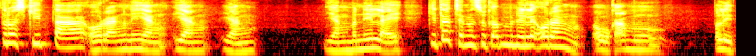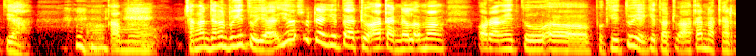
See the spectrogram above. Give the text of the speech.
Terus kita orang nih yang yang yang yang menilai, kita jangan suka menilai orang, oh kamu pelit ya, oh, kamu jangan jangan begitu ya. Ya sudah kita doakan kalau memang orang itu uh, begitu ya kita doakan agar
